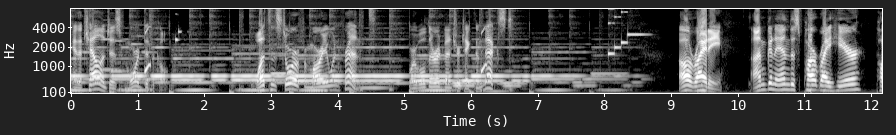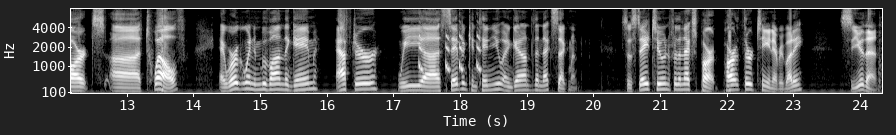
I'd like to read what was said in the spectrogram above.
and the challenges more difficult. What's in store for Mario and friends? Where will their adventure take them next? Alrighty, I'm to end this part right here, part uh, 12, and we're going to move on the game after we uh, save and continue and get on to the next segment. So stay tuned for the next part, part 13, everybody. See you then.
